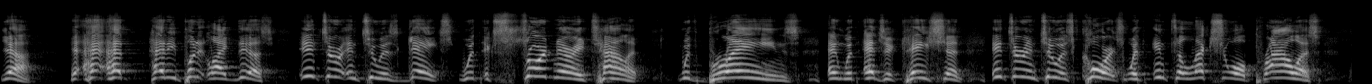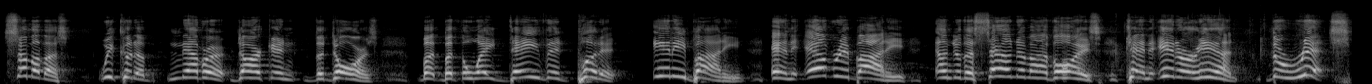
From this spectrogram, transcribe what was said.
Yeah. Had, had he put it like this enter into his gates with extraordinary talent, with brains, and with education. Enter into his courts with intellectual prowess. Some of us, We could have never darkened the doors. But, but the way David put it, anybody and everybody under the sound of my voice can enter in. The rich,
